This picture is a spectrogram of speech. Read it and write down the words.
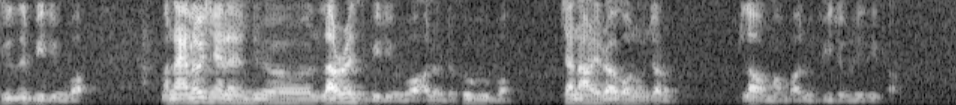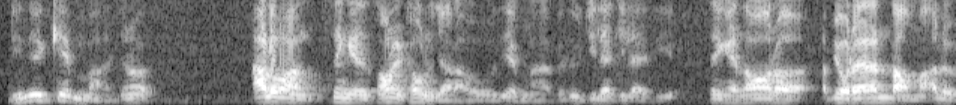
music video ပေါ့မနိုင်လို့ရှိရင်လည်း lyrics video ပေါ့အဲ့လိုတစ်ခုခုပေါ့ကျန်တာတွေတော့အကုန်လုံးကျွန်တော်လောက်အောင်ပါပေါ့အဲ့လို video လေးတွေပေါ့ဒီနေ့ခေတ်မှာကျွန်တော် အားလုံးက single song တွေထုတ်နေကြတာဟိုသိရမလားဘယ်သူကြည့်လိုက်ကြည့်လိုက်ဒီ single song ကတော့အပျော်တန်းတောင်မှအဲ့လို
